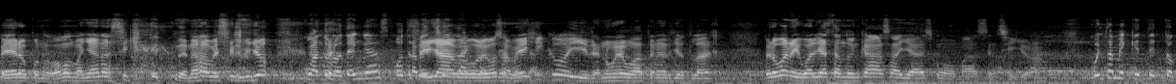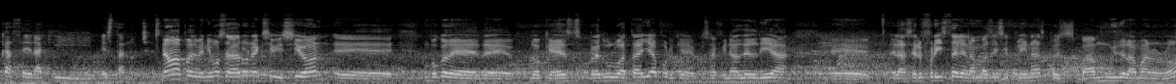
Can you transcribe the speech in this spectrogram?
pero pues nos vamos mañana, así que de nada me sirvió. Cuando lo tengas, otra vez Sí, ya volvemos a. México y de nuevo a tener jet lag. Pero bueno, igual ya estando en casa ya es como más sencillo, ¿no? Cuéntame qué te toca hacer aquí esta noche. No, pues venimos a dar una exhibición, eh, un poco de, de lo que es Red Bull Batalla, porque pues al final del día eh, el hacer freestyle en ambas disciplinas pues va muy de la mano, ¿no?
